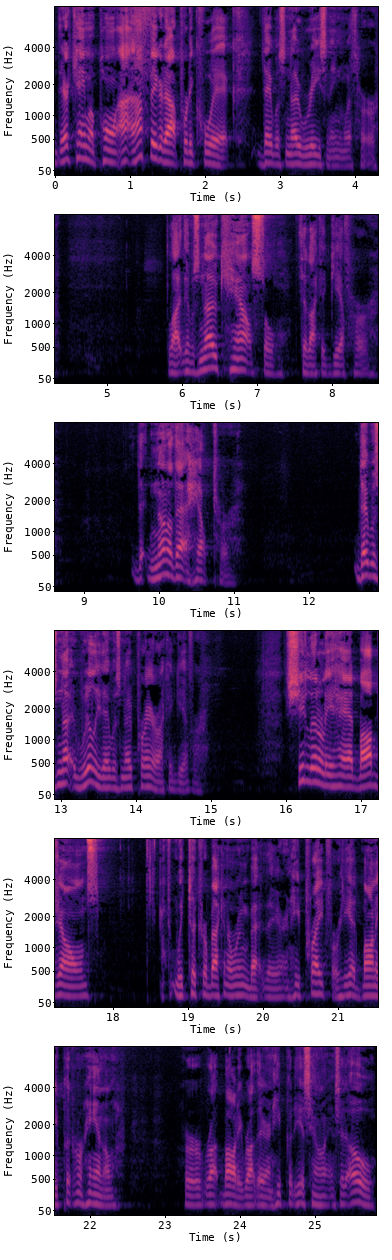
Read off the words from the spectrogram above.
there came a point, I, I figured out pretty quick there was no reasoning with her. Like, there was no counsel that I could give her. That none of that helped her. There was no, really, there was no prayer I could give her. She literally had Bob Jones. We took her back in a room back there, and he prayed for her. He had Bonnie put her hand on her right body right there, and he put his hand on it and said, Oh,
